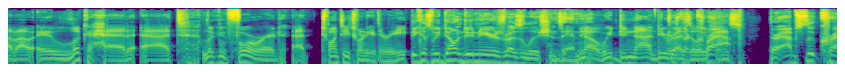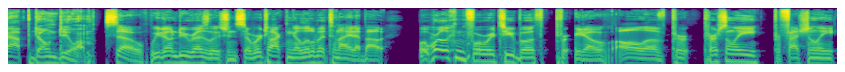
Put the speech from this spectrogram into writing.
about a look ahead at looking forward at 2023. Because we don't do New Year's resolutions, Andy. No, we do not do 'Cause They're resolutions. crap. They're absolute crap. Don't do them. So we don't do resolutions. So we're talking a little bit tonight about what we're looking forward to, both you know, all of per, personally, professionally,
